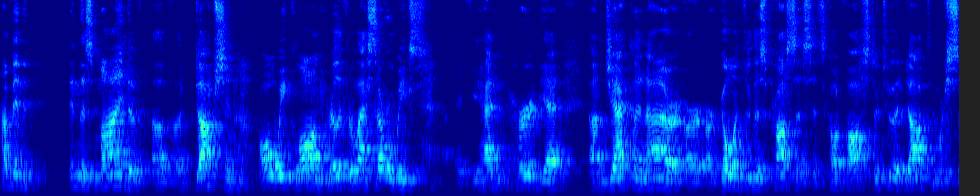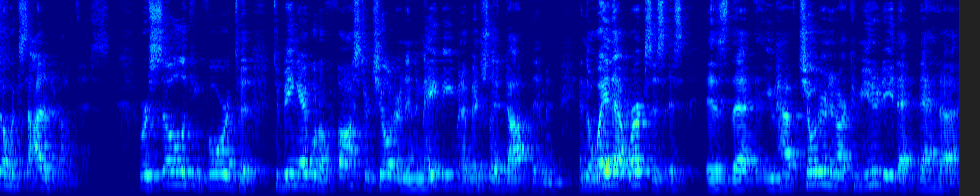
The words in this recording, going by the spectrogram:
I've been in this mind of, of adoption all week long, and really for the last several weeks. If you hadn't heard yet, um, Jacqueline and I are, are, are going through this process. It's called Foster to Adopt, and we're so excited about this. We're so looking forward to, to being able to foster children and maybe even eventually adopt them. And, and the way that works is, is, is that you have children in our community that, that uh,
